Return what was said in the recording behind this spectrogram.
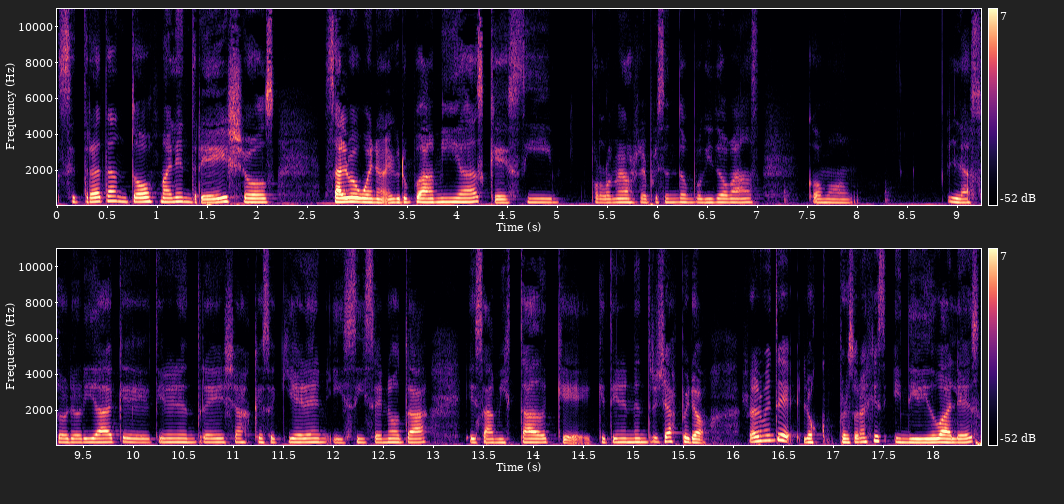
se tratan todos mal entre ellos, salvo, bueno, el grupo de amigas que sí, por lo menos representa un poquito más como la sororidad que tienen entre ellas, que se quieren y sí se nota esa amistad que, que tienen entre ellas, pero realmente los personajes individuales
